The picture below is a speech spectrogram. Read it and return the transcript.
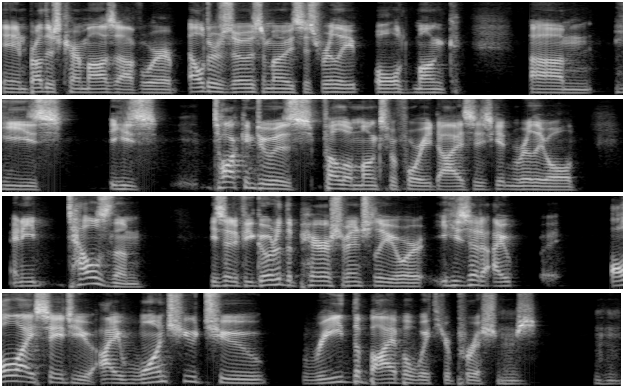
in Brothers Karamazov, where Elder Zosima, is this really old monk, um, he's he's talking to his fellow monks before he dies. He's getting really old, and he tells them, he said, if you go to the parish eventually, or he said, I, all I say to you, I want you to read the Bible with your parishioners. Mhm. He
